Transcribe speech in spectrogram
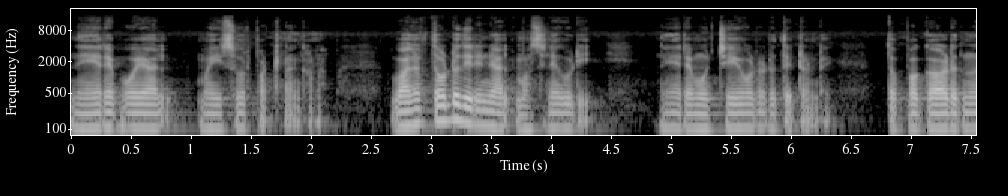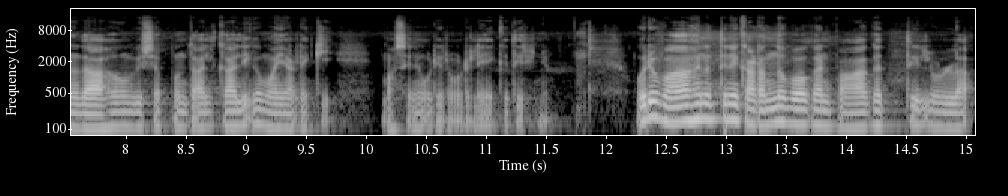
നേരെ പോയാൽ മൈസൂർ പട്ടണം കാണാം. വലത്തോട്ട് തിരിഞ്ഞാൽ മസനഗുഡി. നേരെ മുച്ചയോടെടുത്തിട്ടുണ്ട്. തൊപ്പക്കാട് നിന്ന് ദാഹവും വിശപ്പും താൽക്കാലികമായി അടക്കി മസനഗുഡി റോഡിലേക്ക് തിരിഞ്ഞു. ഒരു വാഹനത്തിന് കടന്നു പോകാൻ പാകത്തിലുള്ള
